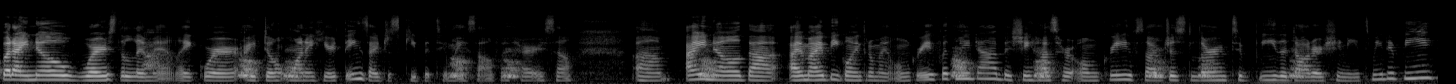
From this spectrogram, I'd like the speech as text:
but I know where's the limit. Like where I don't want to hear things, I just keep it to myself with her. So, um, I know that I might be going through my own grief with my dad, but she has her own grief. So I've just learned to be the daughter she needs me to be.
